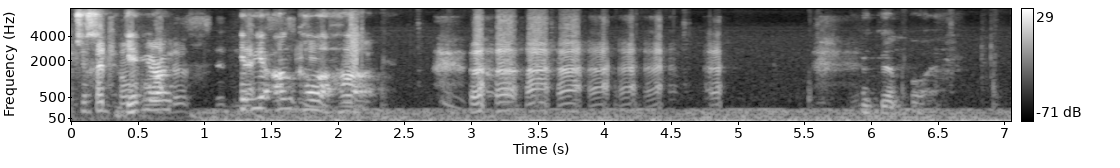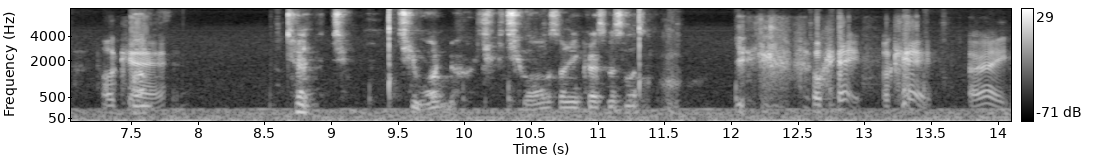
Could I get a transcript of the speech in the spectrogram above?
Just give your want to sit give your uncle you. a hug. Good boy. okay. Do, do, do you want? Do you want us on your Christmas list? okay. Okay. All right.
